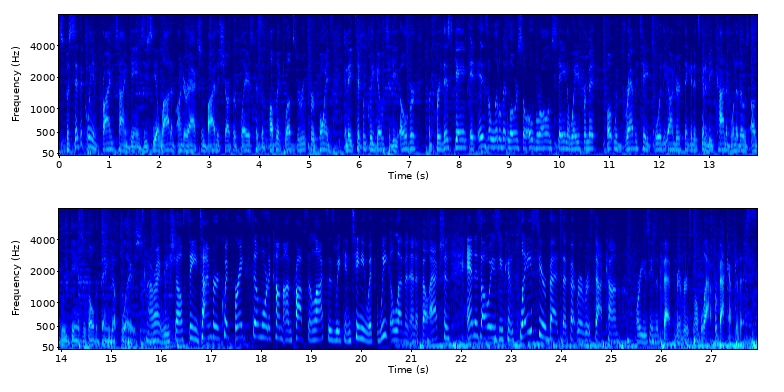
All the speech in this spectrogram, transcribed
Specifically in primetime games, you see a lot of under action by the sharper players because the public loves to root for points, and they typically go to the over. But for this game, it is a little bit lower, so overall I'm staying away from it, but would gravitate toward the under, thinking it's going to be kind of one of those ugly games with all the banged up players. All right, we shall see. Time for a quick break. Still more to come on props and locks as we continue with Week 11 NFL action. And as always, you can place your bets at betrivers.com or using the BetRivers mobile app. We're back after this.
